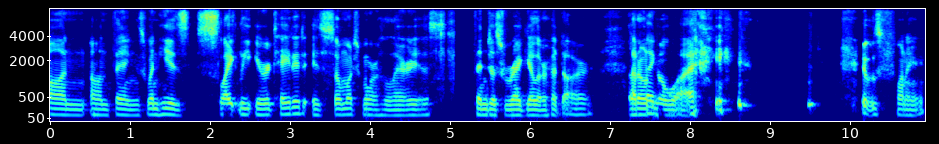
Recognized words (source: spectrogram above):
on on things when he is slightly irritated is so much more hilarious than just regular Hadar. I don't know why. it was funny.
